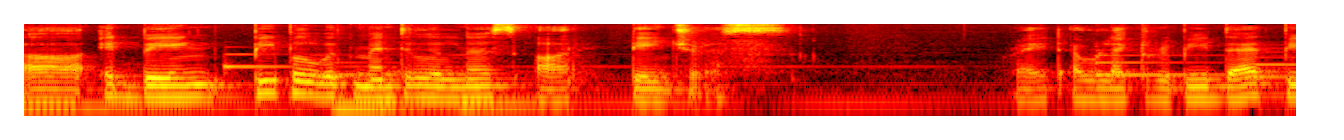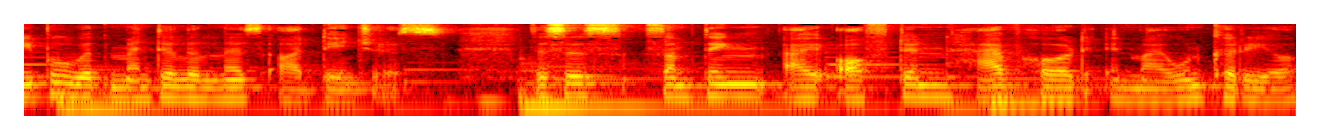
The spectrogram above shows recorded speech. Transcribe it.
Uh, it being people with mental illness are dangerous right? I would like to repeat that. People with mental illness are dangerous. This is something i often have heard in my own career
